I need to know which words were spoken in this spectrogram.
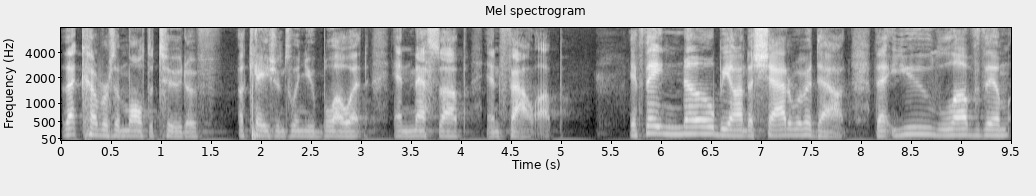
that covers a multitude of occasions when you blow it and mess up and foul up. If they know beyond a shadow of a doubt that you love them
